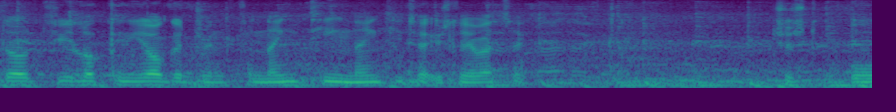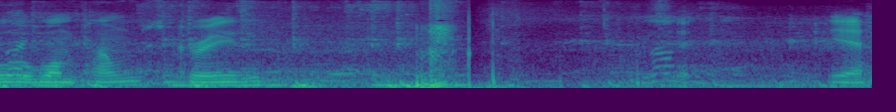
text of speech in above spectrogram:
dodgy looking yogurt drink for 19.90 Turkish lira. Just over one pound. It's crazy. That's it. Yeah,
